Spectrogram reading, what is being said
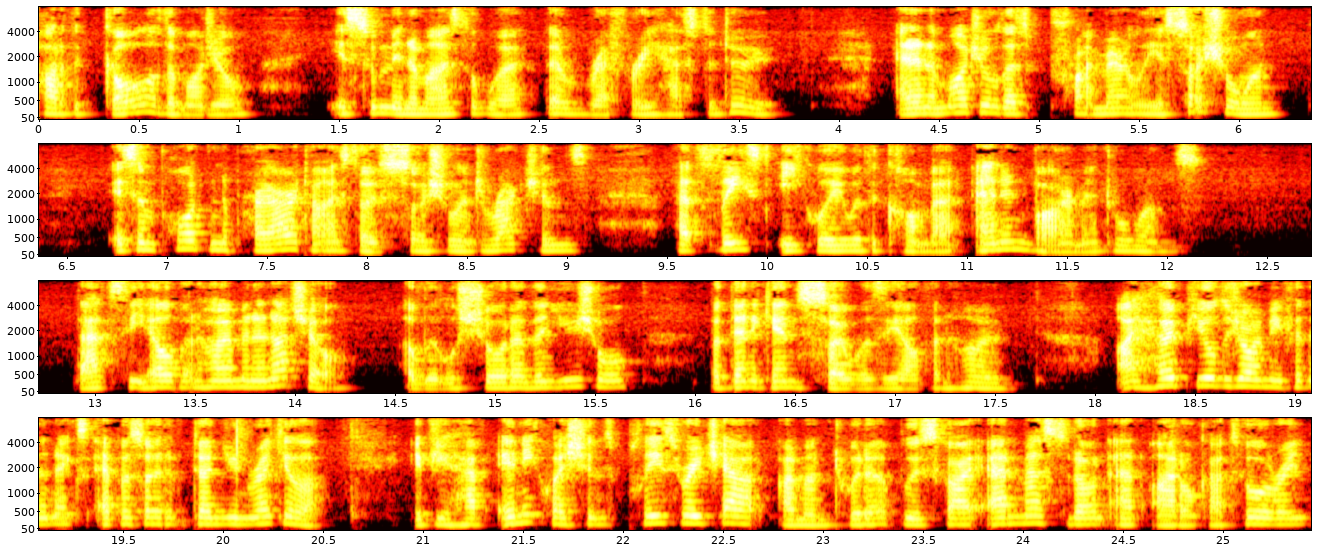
part of the goal of the module is to minimize the work the referee has to do. And in a module that's primarily a social one, it's important to prioritize those social interactions at least equally with the combat and environmental ones. That's the Elven Home in a nutshell. A little shorter than usual, but then again, so was the Elven Home. I hope you'll join me for the next episode of Dungeon Regular. If you have any questions, please reach out. I'm on Twitter, Blue Sky, and Mastodon at Idle Cartulary,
